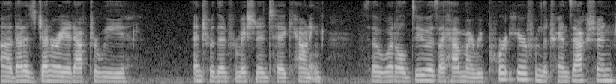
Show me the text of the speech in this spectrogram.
uh, that is generated after we enter the information into accounting. So what I'll do is I have my report here from the transaction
